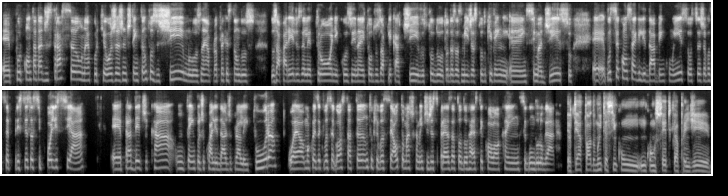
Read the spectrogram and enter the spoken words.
é, por conta da distração, né, porque hoje a gente tem tantos estímulos, né, a própria questão dos, dos aparelhos eletrônicos e, né, e todos os aplicativos, tudo, todas as mídias, tudo que vem é, em cima disso. É, você consegue lidar bem com isso, ou seja, você precisa se policiar é, para dedicar um tempo de qualidade para a leitura? Ou é uma coisa que você gosta tanto que você automaticamente despreza todo o resto e coloca em segundo lugar? Eu tenho atuado muito assim com um conceito que eu aprendi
